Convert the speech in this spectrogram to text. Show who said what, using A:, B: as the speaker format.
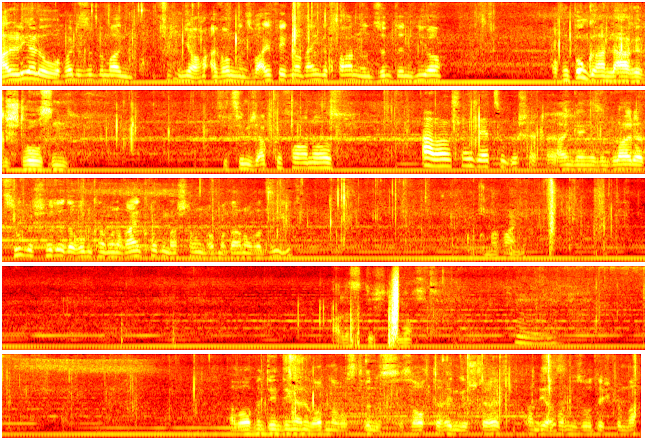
A: Hallihallo, heute sind wir mal ja, einfach in uns Waldweg mal reingefahren und sind dann hier auf eine Bunkeranlage gestoßen. Sieht ziemlich abgefahren aus.
B: Aber schon sehr zugeschüttet.
A: Eingänge sind leider zugeschüttet, da oben kann man noch reingucken, mal schauen, ob man da noch was sieht. Gucken wir mal rein. Aber ob mit den Dingern überhaupt noch was drin ist, ist auch dahingestellt. Haben die einfach nur so dicht gemacht.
